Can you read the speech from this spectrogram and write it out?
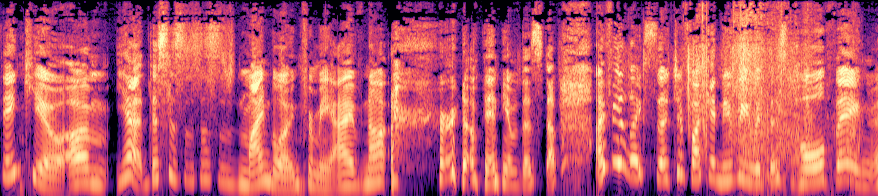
Thank you. Um, yeah, this is this is mind blowing for me. I've not heard of any of this stuff. I feel like such a fucking newbie with this whole thing.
